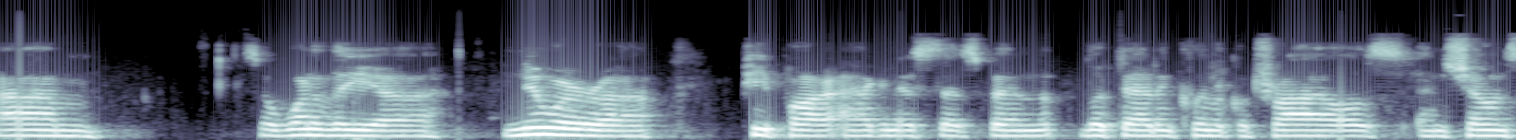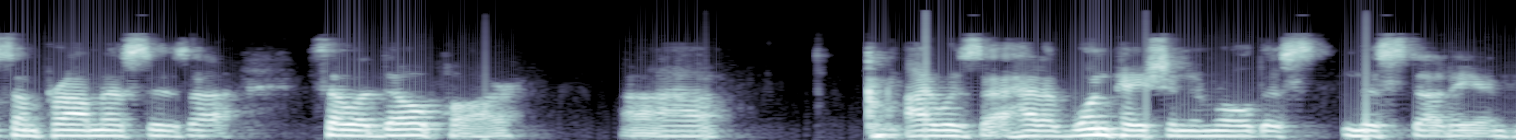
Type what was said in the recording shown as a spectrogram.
Um, so one of the uh, newer uh, PPAR agonists that's been looked at in clinical trials and shown some promise is uh, seladelpar. Uh, I was uh, had a one patient enrolled this in this study, and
